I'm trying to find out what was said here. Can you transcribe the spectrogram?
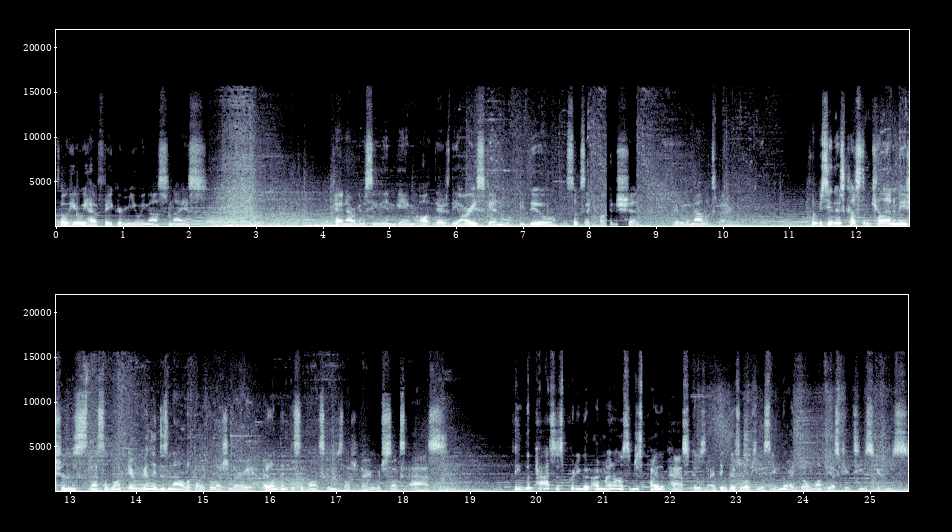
So here we have Faker mewing us, nice. Okay, now we're gonna see the in-game. Oh, there's the Ahri skin, whoopie-doo. This looks like fucking shit. There we go, now it looks better. So we can see there's custom kill animations. That's LeBlanc. It really does not look like a legendary. I don't think this LeBlanc skin is legendary, which sucks ass. See, the pass is pretty good. I might honestly just buy the pass because I think there's orbs in this, even though I don't want the SKT skins.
